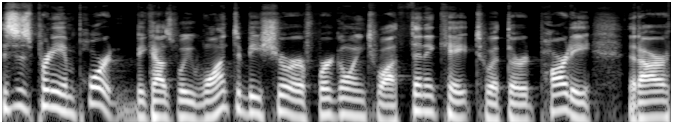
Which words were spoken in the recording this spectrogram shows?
This is pretty important because we want to be sure if we're going to authenticate to a third party, that our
